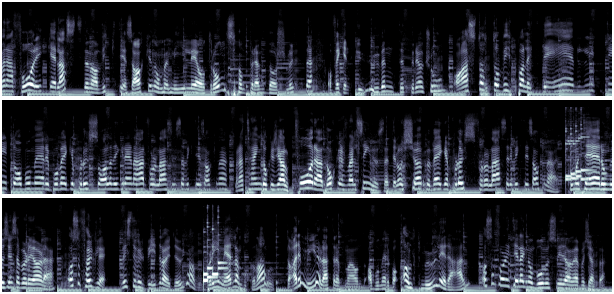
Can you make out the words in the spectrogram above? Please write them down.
men jeg får ikke lest denne viktige saken om Emilie og Trond som prøvde å slutte, og fikk en uventet reaksjon. Og jeg har stått og vippa litt. Det er litt dyrt å abonnere på VG og alle de greiene her for å lese disse viktige sakene, men jeg trenger deres hjelp. Får jeg deres velsignelse til å kjøpe VG for å lese de viktige sakene her? Kommenter om du syns jeg burde gjøre det. Og selvfølgelig, hvis du vil bidra i dugnaden, bli medlem på kanalen. Da er det mye lettere for meg å abonnere på alt mulig reell. Og så får du i tillegg noen bonusvideoer med på kjøpet.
